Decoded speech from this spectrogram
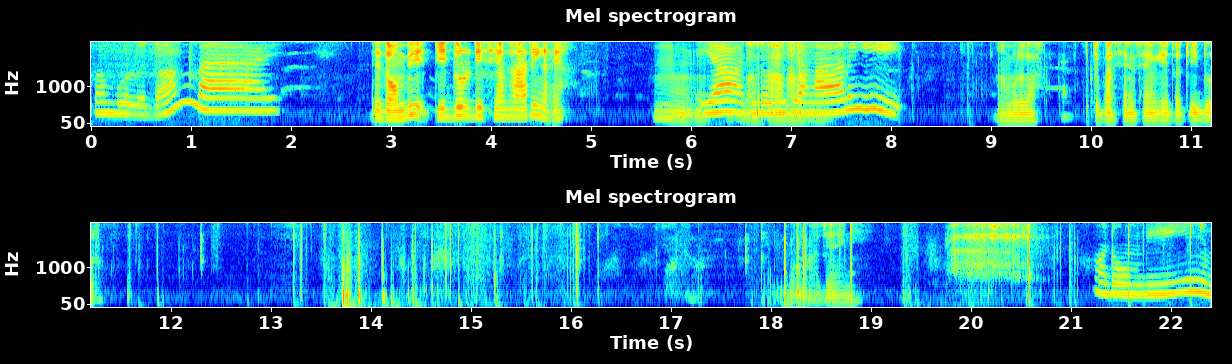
Pembulu domba. Eh, zombie tidur di siang hari nggak ya? Hmm. Iya, tidur di siang hari. Alhamdulillah. Itu pas siang-siang kita tidur. Buang aja ini. Oh, dombinya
